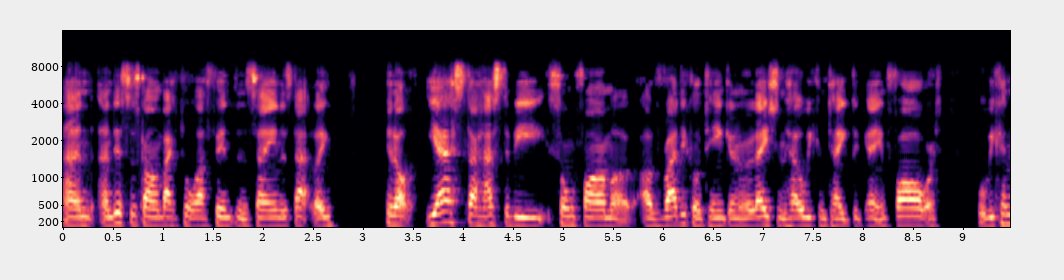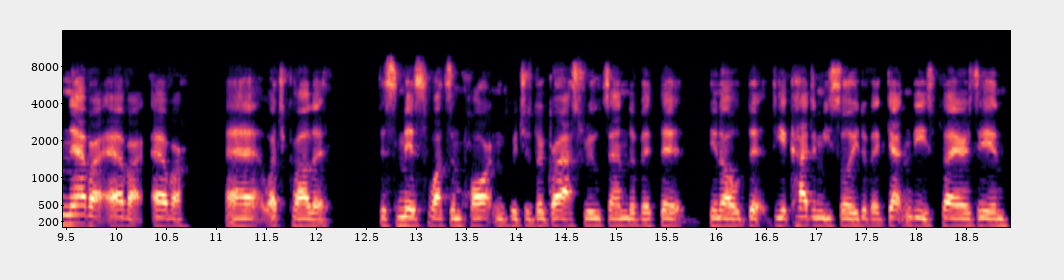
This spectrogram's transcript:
and and this is going back to what Fintan's saying is that like, you know, yes, there has to be some form of, of radical thinking in relation to how we can take the game forward, but we can never, ever, ever, uh, what you call it, dismiss what's important, which is the grassroots end of it, the you know the the academy side of it, getting these players in,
